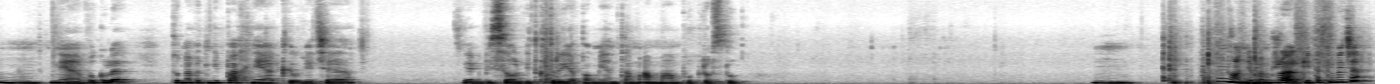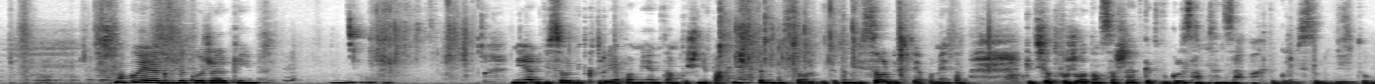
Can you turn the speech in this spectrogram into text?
Mm, nie, w ogóle to nawet nie pachnie jak, wiecie, jak Visolvit, który ja pamiętam, a mam po prostu. Mm. No nie wiem, żelki, takie wiecie? Smakuje jak zwykłe żelki. Nie jak Visolvit, który ja pamiętam, też nie pachnie jak ten Visolvit. Ten Visolvit, który ja pamiętam, kiedy się otworzyło tą saszetkę, to w ogóle sam ten zapach tego Visolvitu.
